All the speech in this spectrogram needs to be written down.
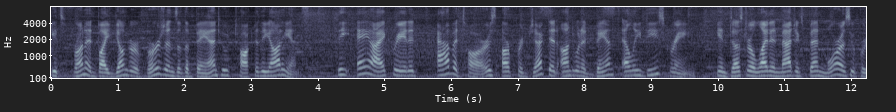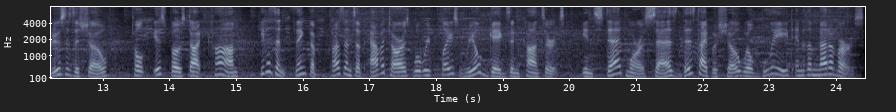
It's fronted by younger versions of the band who talk to the audience. The AI created avatars are projected onto an advanced LED screen. Industrial Light and Magic's Ben Morris, who produces the show, told ISPOS.com he doesn't think the presence of avatars will replace real gigs and concerts. Instead, Morris says this type of show will bleed into the metaverse.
